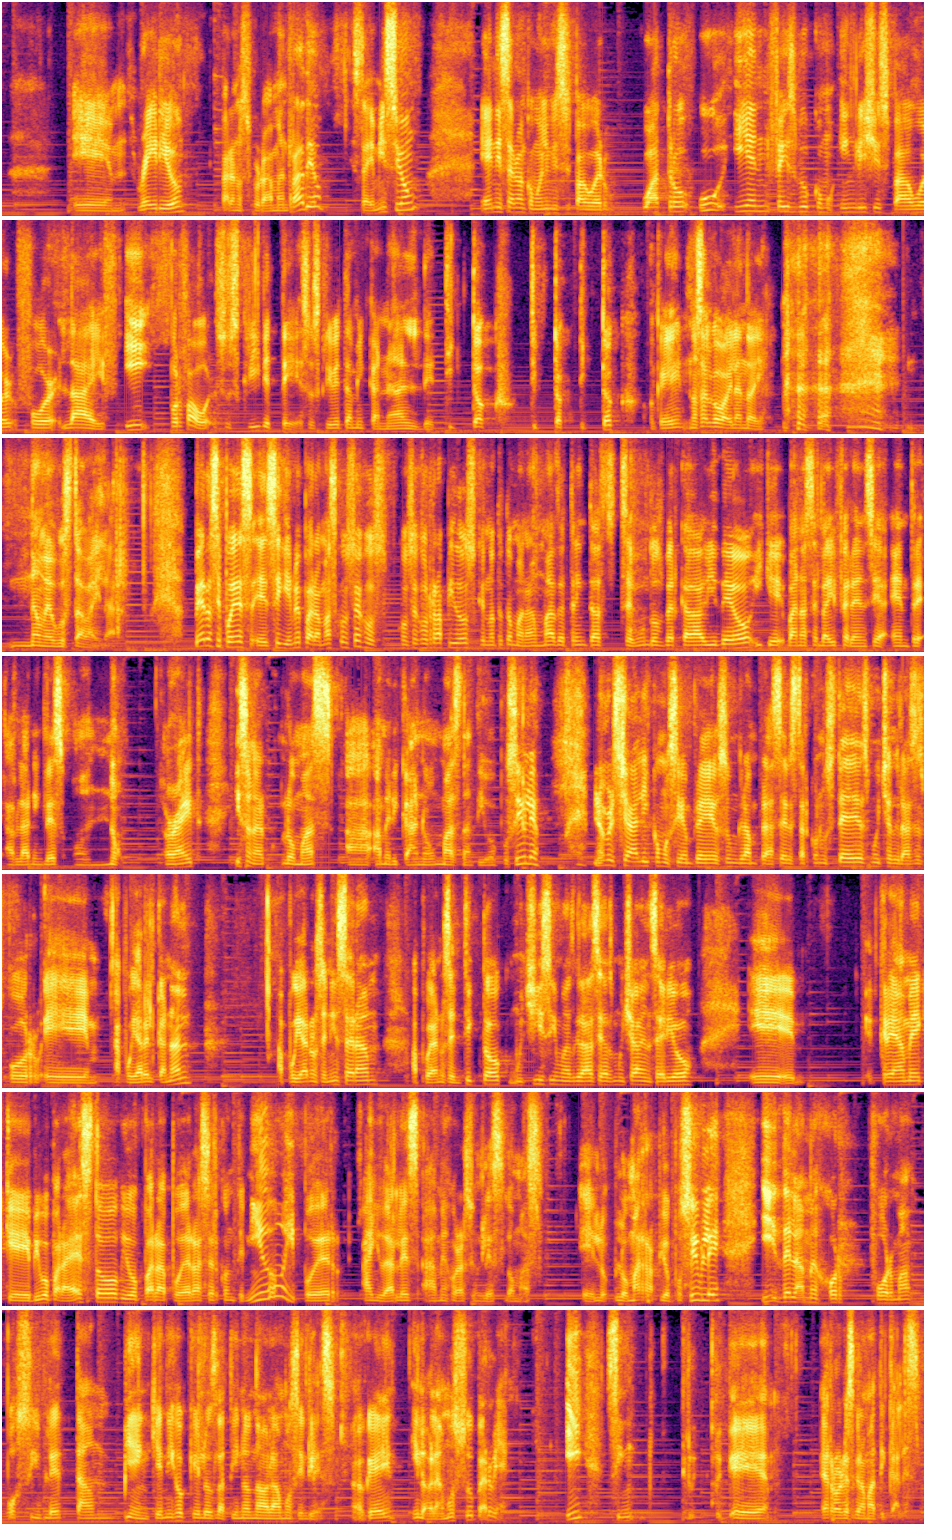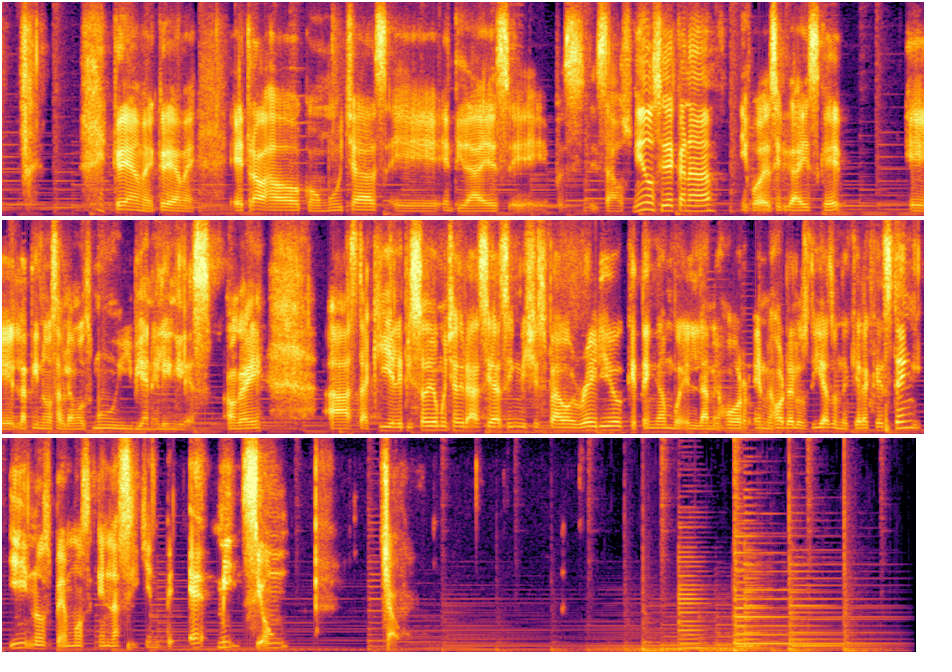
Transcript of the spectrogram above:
em, Radio para nuestro programa en radio, esta emisión. En Instagram como English is Power 4U y en Facebook como English is Power for Life. Y por favor, suscríbete, suscríbete a mi canal de TikTok, TikTok, TikTok, ¿ok? No salgo bailando ahí. no me gusta bailar. Pero si puedes eh, seguirme para más consejos, consejos rápidos que no te tomarán más de 30 segundos ver cada video y que van a hacer la diferencia entre hablar inglés o no alright, y sonar lo más uh, americano, más nativo posible. Mi nombre es Charlie, como siempre es un gran placer estar con ustedes. Muchas gracias por eh, apoyar el canal, apoyarnos en Instagram, apoyarnos en TikTok. Muchísimas gracias, mucha en serio. Eh, créame que vivo para esto, vivo para poder hacer contenido y poder ayudarles a mejorar su inglés lo más, eh, lo, más rápido posible y de la mejor forma posible también. ¿Quién dijo que los latinos no hablamos inglés? ¿Ok? Y lo hablamos súper bien. Y sin eh, errores gramaticales. créame, créame. He trabajado con muchas eh, entidades pues, de Estados Unidos y de Canadá y puedo decir, guys, que eh, latinos hablamos muy bien el inglés. ¿Ok? Hasta aquí el episodio. Muchas gracias, English is Power Radio. Que tengan la mejor, el mejor de los días donde quiera que estén. Y nos vemos en la siguiente emisión. Chao.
